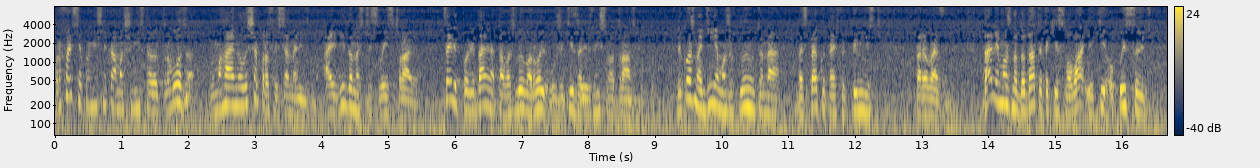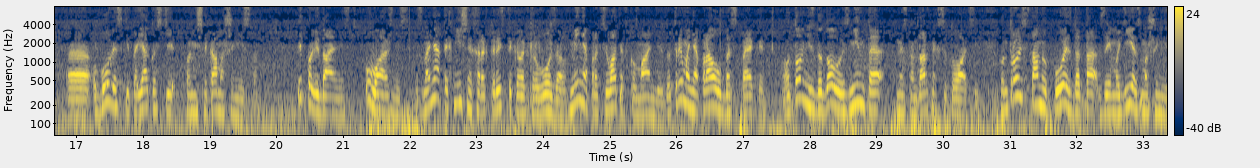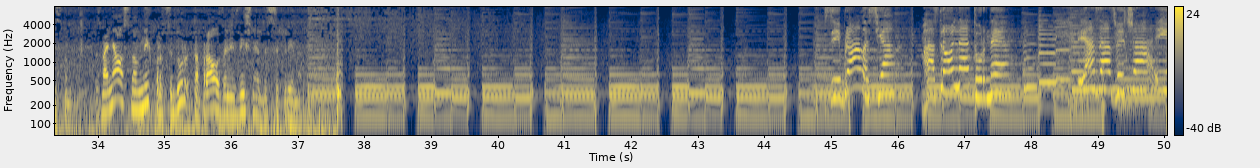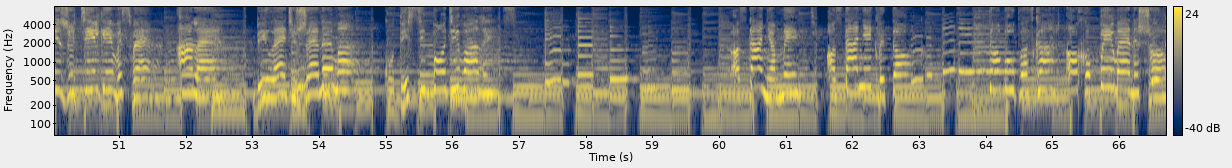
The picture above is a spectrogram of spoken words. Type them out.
Професія помічника машиніста електровоза вимагає не лише професіоналізму, а й відданості своїй справі. Це відповідальна та важлива роль у житті залізничного транспорту, де кожна дія може вплинути на безпеку та ефективність перевезень. Далі можна додати такі слова, які описують е, обов'язки та якості помічника машиніста. Відповідальність, уважність, знання технічних характеристик електровоза, вміння працювати в команді, дотримання правил безпеки, готовність до нових змін та нестандартних ситуацій, контроль стану поїзда та взаємодія з машиністом, знання основних процедур та правил залізничної дисципліни. Зібралась я в гастрольне турне. Зазвичай їжджу тільки в СВ, але білетів вже нема, кудись всі подівались. Остання мить, останній квиток, то був плацкарт, охопи мене шок.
